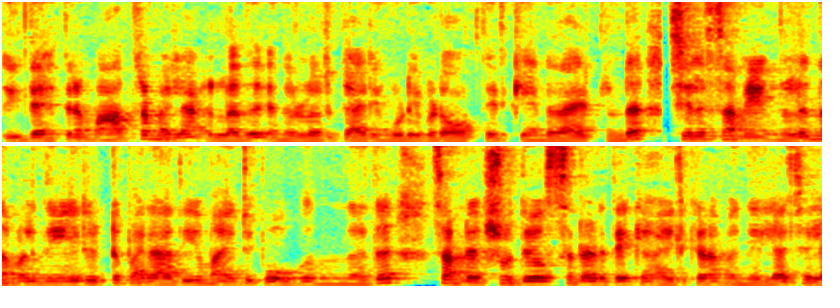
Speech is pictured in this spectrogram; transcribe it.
ഇദ്ദേഹത്തിന് മാത്രമല്ല ഉള്ളത് എന്നുള്ള ഒരു കാര്യം കൂടി ഇവിടെ ഓർത്തിരിക്കേണ്ടതായിട്ടുണ്ട് ചില സമയങ്ങളിൽ നമ്മൾ നേരിട്ട് പരാതിയുമായിട്ട് പോകുന്നത് സംരക്ഷണ ഉദ്യോഗസ്ഥന്റെ അടുത്തേക്ക് ആയിരിക്കണം എന്നില്ല. ചില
